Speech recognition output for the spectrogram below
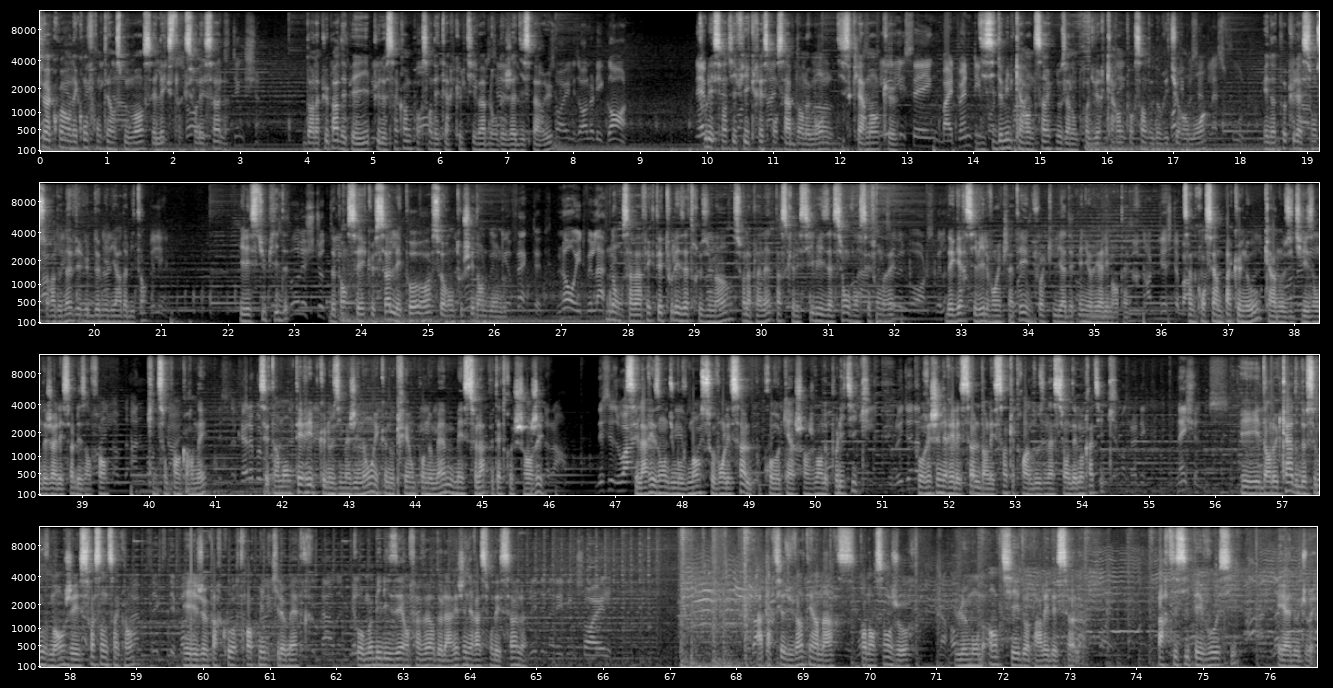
Ce à quoi on est confronté en ce moment, c'est l'extinction des sols. Dans la plupart des pays, plus de 50% des terres cultivables ont déjà disparu. Tous les scientifiques responsables dans le monde disent clairement que d'ici 2045, nous allons produire 40% de nourriture en moins et notre population sera de 9,2 milliards d'habitants. Il est stupide de penser que seuls les pauvres seront touchés dans le monde. Non, ça va affecter tous les êtres humains sur la planète parce que les civilisations vont s'effondrer. Des guerres civiles vont éclater une fois qu'il y a des pénuries alimentaires. Ça ne concerne pas que nous, car nous utilisons déjà les sols des enfants qui ne sont pas encore nés. C'est un monde terrible que nous imaginons et que nous créons pour nous-mêmes, mais cela peut être changé. C'est la raison du mouvement Sauvons les sols pour provoquer un changement de politique, pour régénérer les sols dans les 192 nations démocratiques. Et dans le cadre de ce mouvement, j'ai 65 ans et je parcours 30 000 km pour mobiliser en faveur de la régénération des sols. À partir du 21 mars, pendant 100 jours, le monde entier doit parler des sols. Participez vous aussi et à nous de jouer.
